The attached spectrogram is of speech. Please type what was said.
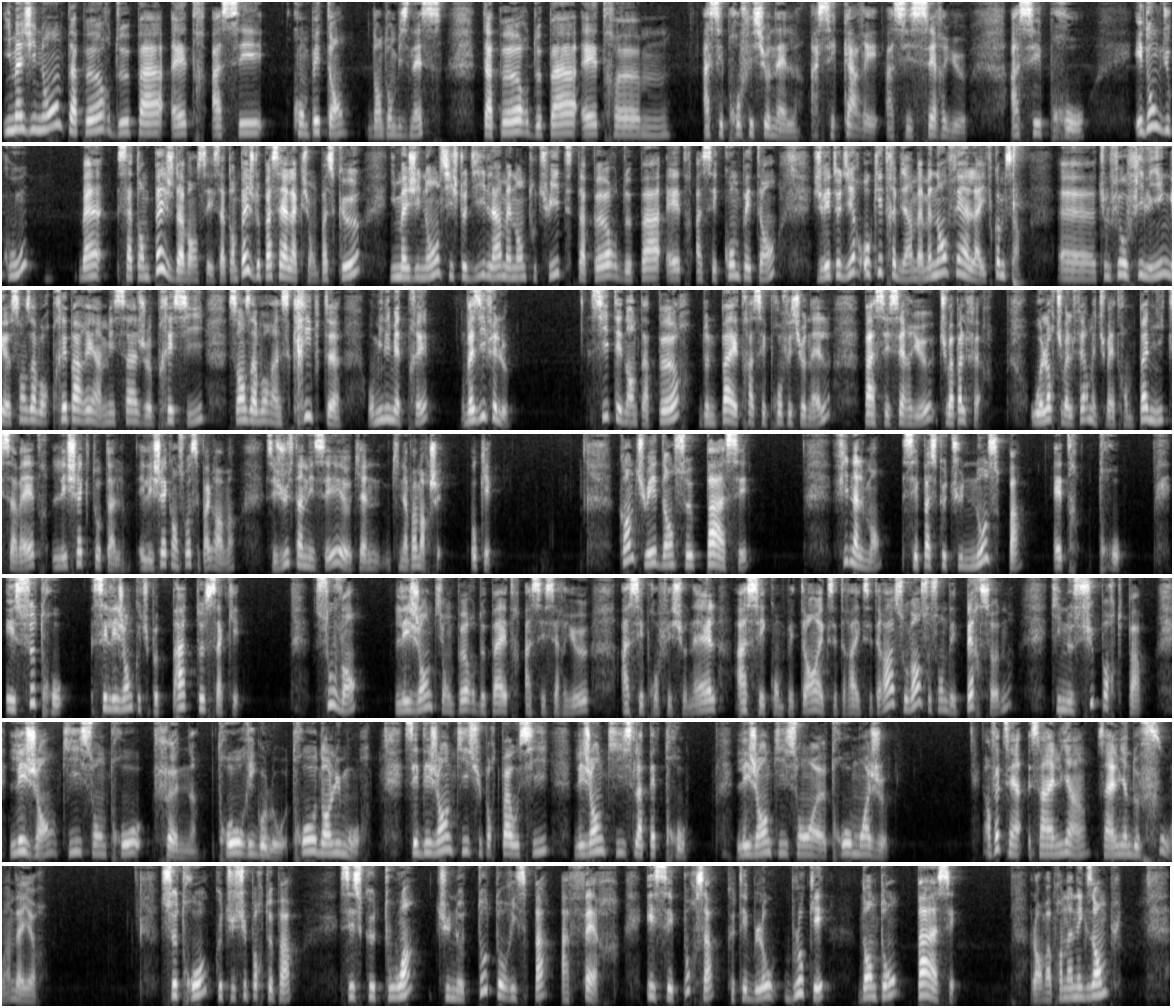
Imaginons tu as peur de pas être assez compétent dans ton business, tu as peur de pas être euh, assez professionnel, assez carré, assez sérieux, assez pro. Et donc du coup, ben, ça t'empêche d'avancer, ça t'empêche de passer à l'action. Parce que, imaginons, si je te dis là, maintenant, tout de suite, tu as peur de pas être assez compétent, je vais te dire, ok, très bien, ben maintenant, fais un live comme ça. Euh, tu le fais au feeling, sans avoir préparé un message précis, sans avoir un script au millimètre près. Vas-y, fais-le. Si tu es dans ta peur de ne pas être assez professionnel, pas assez sérieux, tu vas pas le faire. Ou alors tu vas le faire, mais tu vas être en panique, ça va être l'échec total. Et l'échec en soi, c'est pas grave. Hein. C'est juste un essai euh, qui, n'a pas marché. Ok. Quand tu es dans ce pas assez, finalement, c'est parce que tu n'oses pas être trop. Et ce trop, c'est les gens que tu peux pas te saquer. Souvent, les gens qui ont peur de ne pas être assez sérieux, assez professionnels, assez compétents, etc., etc., souvent ce sont des personnes qui ne supportent pas les gens qui sont trop fun, trop rigolos, trop dans l'humour. C'est des gens qui supportent pas aussi les gens qui se la pètent trop, les gens qui sont euh, trop moi-je. En fait, c'est un, un, lien, hein. c'est un lien de fou hein, d'ailleurs. Ce trop que tu supportes pas, c'est ce que toi, tu ne t'autorises pas à faire. Et c'est pour ça que tu es bloqué dans ton pas assez. Alors on va prendre un exemple.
